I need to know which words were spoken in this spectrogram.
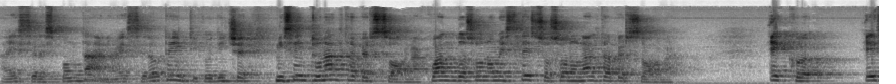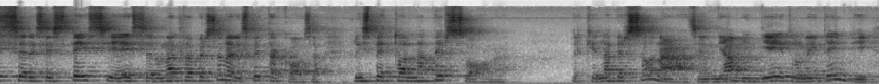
a essere spontaneo, a essere autentico, dice mi sento un'altra persona, quando sono me stesso sono un'altra persona. Ecco, essere se stessi e essere un'altra persona rispetto a cosa? Rispetto alla persona. Perché la persona, se andiamo indietro nei tempi,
